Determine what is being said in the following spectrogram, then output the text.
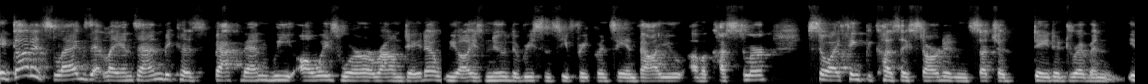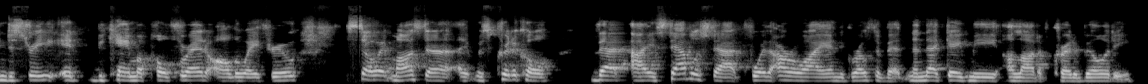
it got its legs at Lands' End because back then we always were around data. We always knew the recency, frequency, and value of a customer. So I think because I started in such a data driven industry, it became a pull thread all the way through. So at Mazda, it was critical that I established that for the ROI and the growth of it. And then that gave me a lot of credibility.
